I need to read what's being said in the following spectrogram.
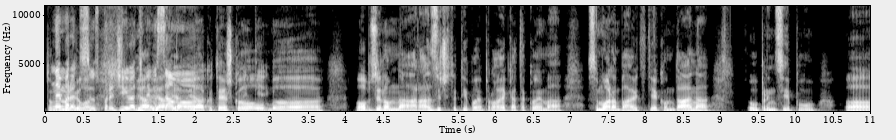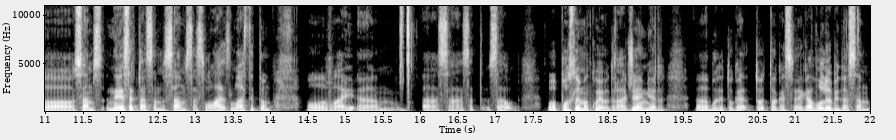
to Ne morate bilo, se uspoređivati, nego samo... jako teško, obzirom na različite tipove projekata kojima se moram baviti tijekom dana, u principu sam, nesretan sam sam sa vlastitom ovaj, sa, sa, sa poslovima koje odrađujem jer bude toga, to, toga svega. Volio bi da sam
